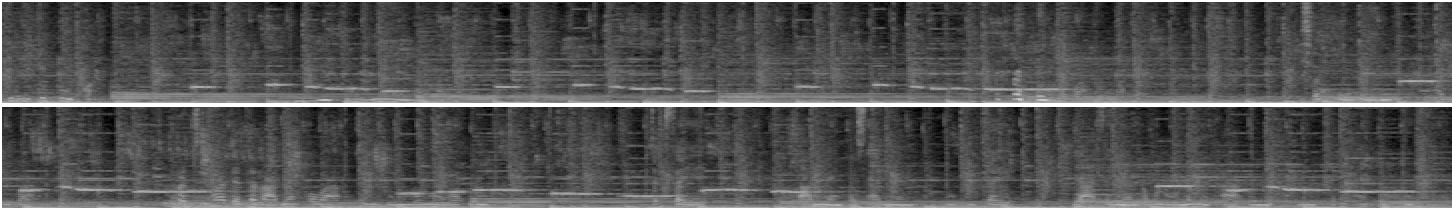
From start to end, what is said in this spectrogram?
กินอีกกระดูกก่อนนี่กินยังไงนะคะอย่าว่ากันนะฉันปลูกเอง ห้าบาทคือกันซื้อมาแต่ตลาดเนี่ยเพราะว่าเป็นถุงบ่รู้ว่าเป็นจักใส่สารอย่างต่อสารอย่างใส่ยาใส่อย่างกับ่รู้นั่นมันค่ะเป็นมันจะให้ปลูกเอง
